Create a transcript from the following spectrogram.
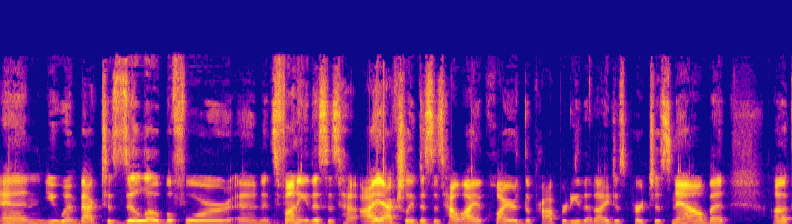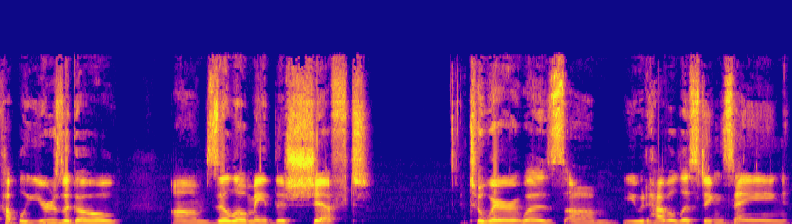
And you went back to Zillow before, and it's funny. This is how I actually this is how I acquired the property that I just purchased now. But a couple years ago, um, Zillow made this shift to where it was um, you would have a listing saying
